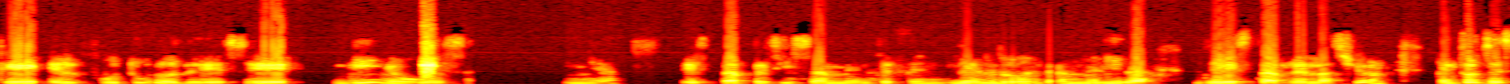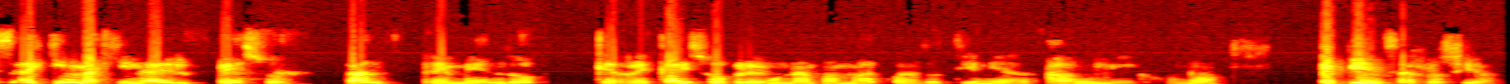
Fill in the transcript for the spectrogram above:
que el futuro de ese niño o esa niña está precisamente pendiendo en gran medida de esta relación. Entonces hay que imaginar el peso tan tremendo que recae sobre una mamá cuando tiene a un hijo, ¿no? ¿Qué piensas, Rocío?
